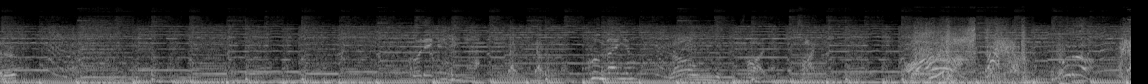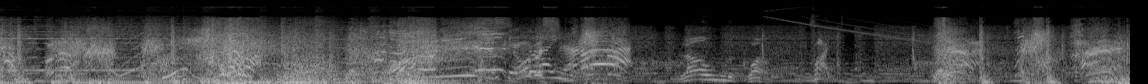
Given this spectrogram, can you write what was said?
る。これからが本番よ。Round five, fight! ラウンドワン、ファイト行くぜ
